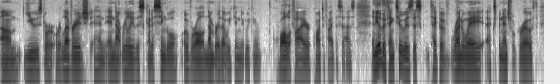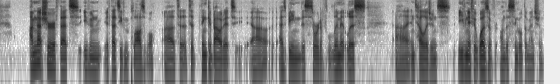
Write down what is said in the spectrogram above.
um, used or, or leveraged, and and not really this kind of single overall number that we can we can qualify or quantify this as. And the other thing too is this type of runaway exponential growth. I'm not sure if that's even if that's even plausible uh, to to think about it uh, as being this sort of limitless uh, intelligence, even if it was on the single dimension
